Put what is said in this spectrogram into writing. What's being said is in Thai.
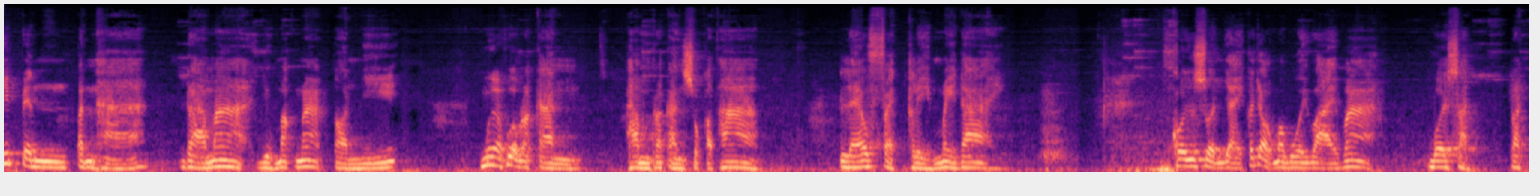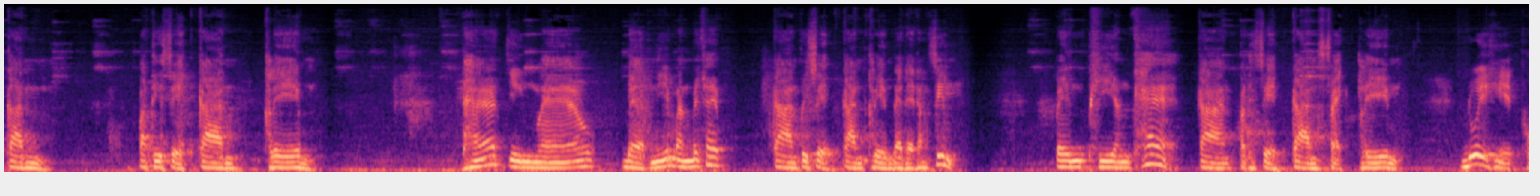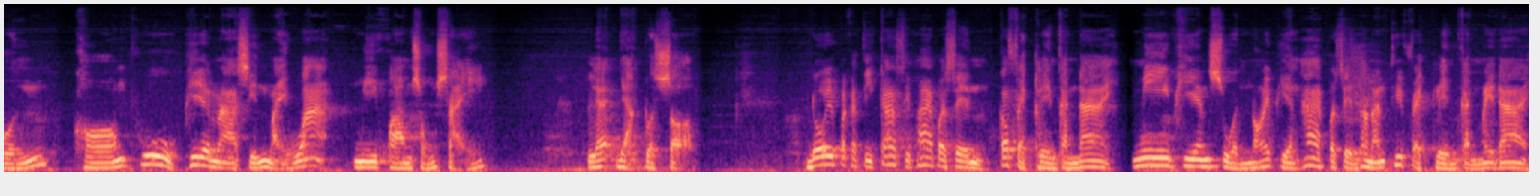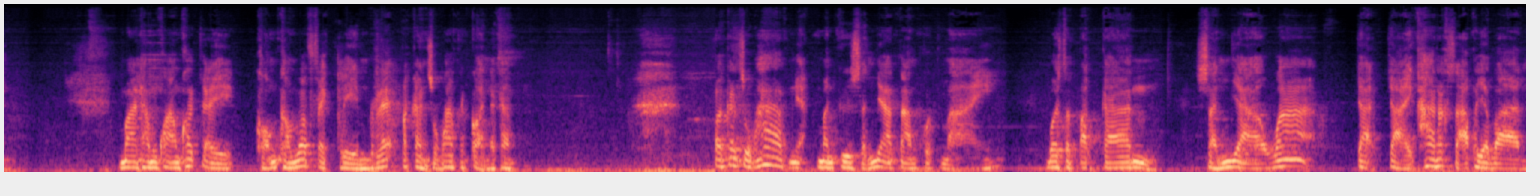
ที่เป็นปัญหาดราม่าอยู่มาก ๆ ตอนนี้ เมื่อผู้ประกันทำประกันสุขภาพ แล้วแฟกเคลมไม่ได้ คนส่วนใหญ่ก็จะออกมาโวยวายว่า บริษัทประกัน ปฏิเสธการเคลม แท้จริงแล้วแบบนี้มันไม่ใช่การปฏิเสธการเคลมใด ๆ ทั้งสิ้น เป็นเพียงแค่การปฏิเสธการแฟกเคลม ด้วยเหตุผลของผู้พิจารณาสินไหม่ว่ามีความสงสัย และอยากตรวจสอบ โดยปกติ 95%ก็แฟกเคลมกันได้ มีเพียงส่วนน้อยเพียง 5%เท่านั้นที่แฟกเคลมกันไม่ได้ มาทำความเข้าใจของคำว่าแฟกเคลมและประกันสุขภาพกันก่อนนะครับ ประกันสุขภาพเนี่ยมันคือสัญญาตามกฎหมาย บริษัทประกันสัญญาว่า จะจ่ายค่ารักษาพยาบาล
